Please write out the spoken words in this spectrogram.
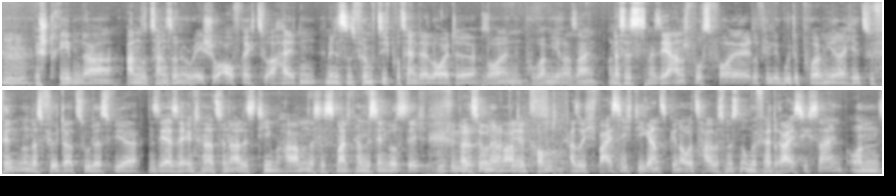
Mhm. Wir streben da an, sozusagen so eine Ratio aufrechtzuerhalten. Mindestens 50 Prozent der Leute sollen Programmierer sein. Und das ist sehr anspruchsvoll, so viele gute Programmierer hier zu finden. Und das führt dazu, dass wir ein sehr, sehr internationales Team haben. Das ist manchmal ein bisschen lustig, weil es unerwartet kommt. Also ich weiß nicht die ganz genaue Zahl, aber es müssen ungefähr 30 sein. Und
